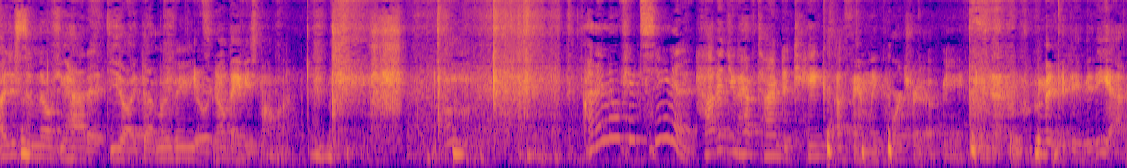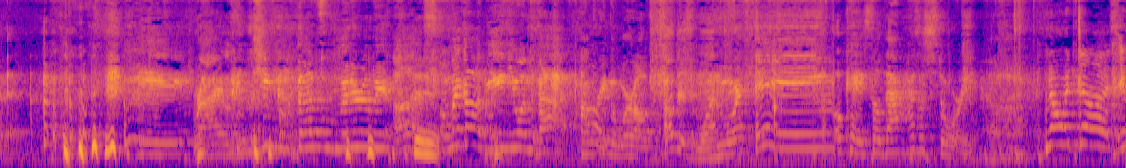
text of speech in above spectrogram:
I just didn't know if you had it. Do you like that movie? Or... It's no baby's mama. I didn't know if you'd seen it. How did you have time to take a family portrait of me? and Make a DVD out of it. me, Riley. That's literally us. Oh my god, me and you on the back, conquering the world. Oh, there's one more thing. Okay, so that has a story. No, it does. It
